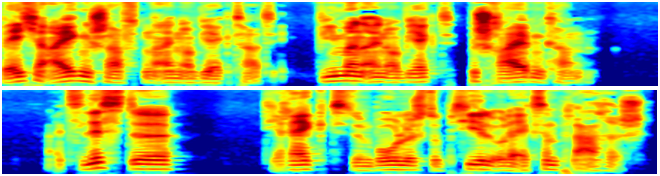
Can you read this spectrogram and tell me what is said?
welche Eigenschaften ein Objekt hat, wie man ein Objekt beschreiben kann. Als Liste, direkt, symbolisch, subtil oder exemplarisch.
